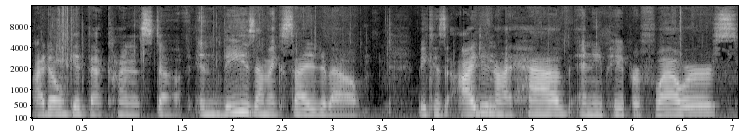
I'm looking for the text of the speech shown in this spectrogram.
I don't get that kind of stuff. And these I'm excited about because I do not have any paper flowers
